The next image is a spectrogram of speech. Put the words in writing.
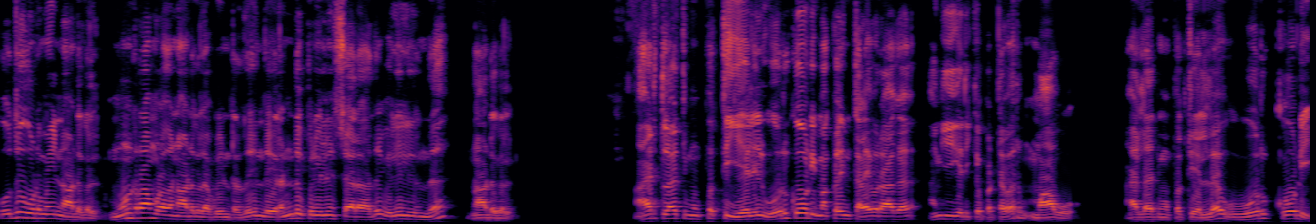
பொது உடைமை நாடுகள் மூன்றாம் உலக நாடுகள் அப்படின்றது இந்த இரண்டு பிரிவிலும் சேராது வெளியில் இருந்த நாடுகள். ஆயிரத்தி தொள்ளாயிரத்தி முப்பத்தி ஏழில் ஒரு கோடி மக்களின் தலைவராக அங்கீகரிக்கப்பட்டவர் மாவோ. ஆயிரத்தி தொள்ளாயிரத்தி முப்பத்தி ஏழில் ஒரு கோடி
